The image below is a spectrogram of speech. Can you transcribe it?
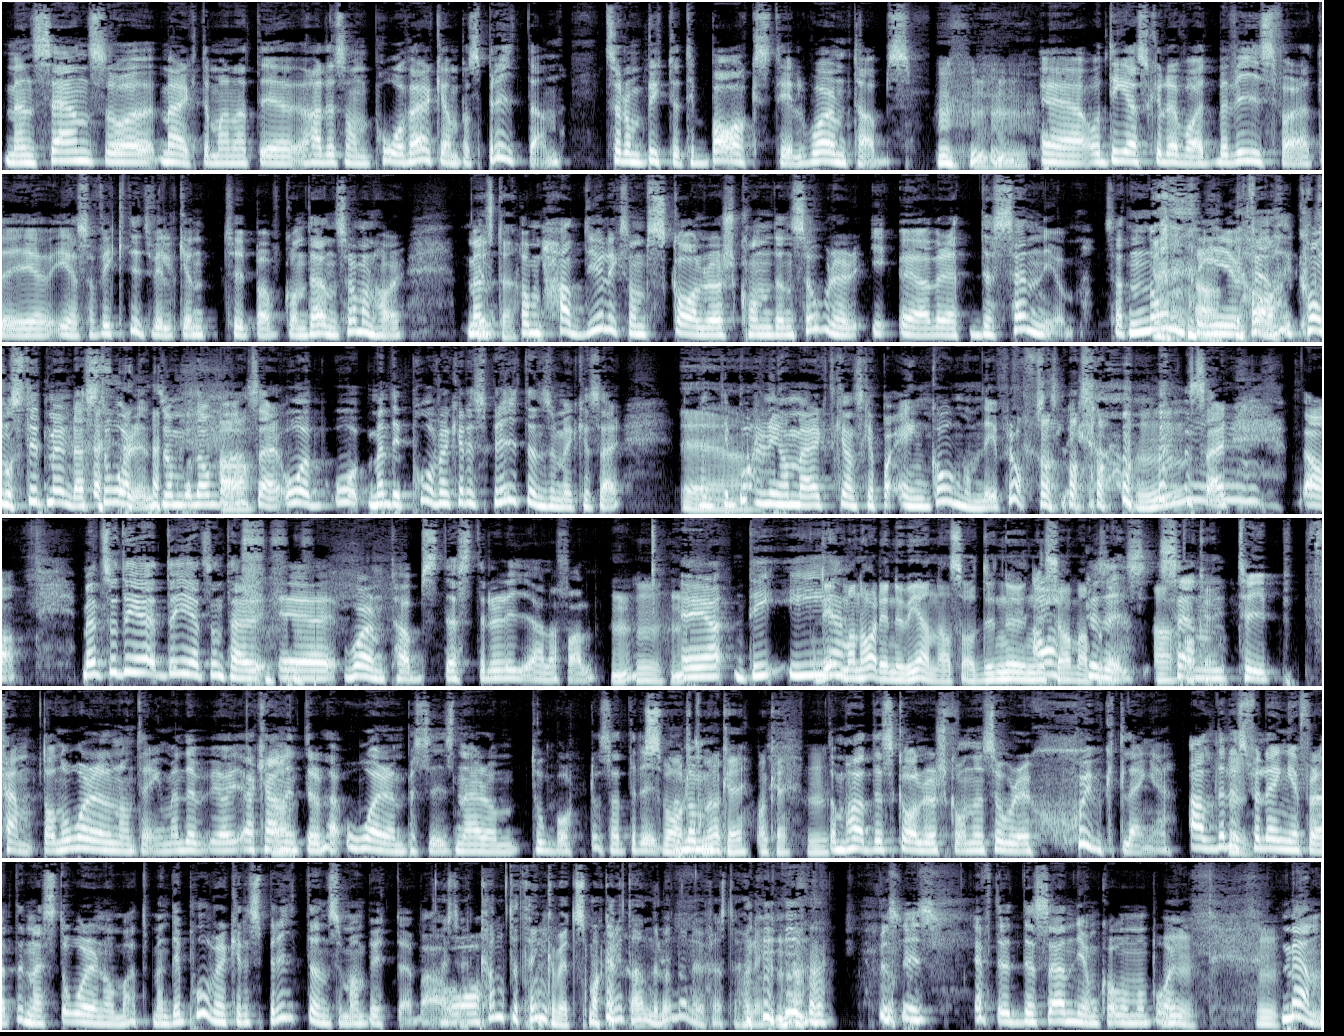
Men sen så märkte man att det hade sån påverkan på spriten. Så de bytte tillbaks till wormtubs. Mm -hmm. eh, och det skulle vara ett bevis för att det är, är, så viktigt vilken typ av kondensor man har. Men de hade ju liksom skalrörskondensorer i över ett decennium. Så att någonting är ju ja. konstigt med den där storyn. Som de bara ja. så här, åh, åh, men det påverkade spriten så mycket så här. Men det borde ni ha märkt ganska på en gång om det är frost. Liksom. Mm. så här, ja. Men så det, det är ett sånt här eh, Wormtubs-destilleri i alla fall. Mm. Mm. Eh, det är... Det, man har det nu igen alltså? Det, nu nu ja, kör man precis. på det? Ah, Sen okay. typ 15 år eller någonting. Men det, jag, jag, kan ja. inte de där åren precis när de tog bort och satte dit. Svagt, de, men. Okay, okay. Mm. De hade skalrörskondensorer sjukt länge. Alldeles mm. för länge för att den här storyn om att men det påverkade spriten som man bytte. Bara, Come to think of it, smakar inte annorlunda nu förresten? Precis, efter ett decennium kommer man på det. Mm. Mm. Men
